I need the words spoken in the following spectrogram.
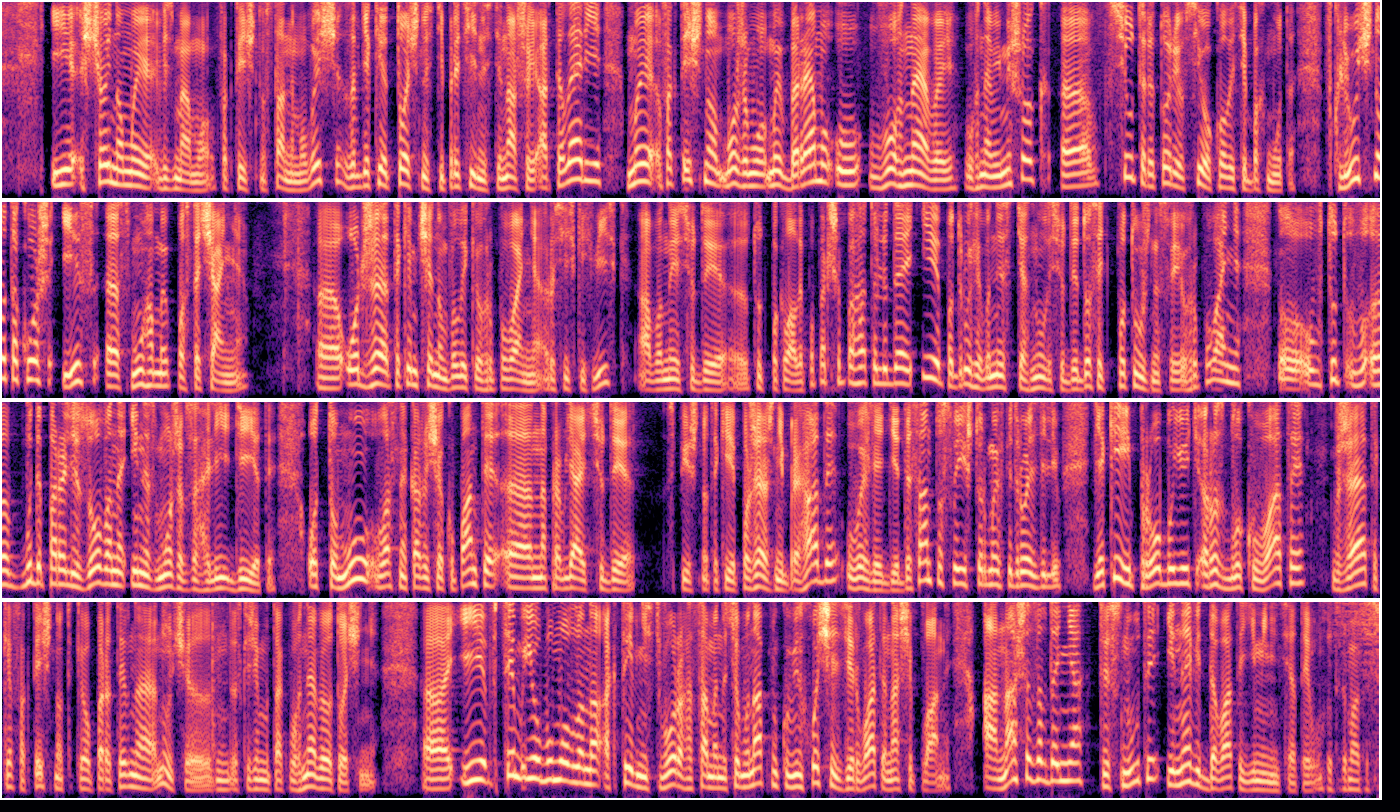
І щойно ми візьмемо, фактично станемо вище, завдяки точності, прицільності нашої артилерії, ми фактично можемо, ми беремо у вогневий, вогневий мішок е, всю територію, всі околиці Бахмута, включно також із е, смугами постачання. Е, Отже, таким чином, велике групування російських військ, а вони сюди е, тут поклали, по-перше, багато людей, і по-друге, вони стягнули сюди досить потужне своє групування. Ну тут е, буде паралізоване і не зможе взагалі діяти. От тому, власне кажучи, окупанти направляють сюди. Спішно такі пожежні бригади у вигляді десанту своїх штурмових підрозділів, які і пробують розблокувати вже таке фактично таке оперативне, ну чи скажімо так, вогневе оточення. Е, і в цим і обумовлена активність ворога саме на цьому напрямку. Він хоче зірвати наші плани. А наше завдання тиснути і не віддавати їм ініціативу. Триматися.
